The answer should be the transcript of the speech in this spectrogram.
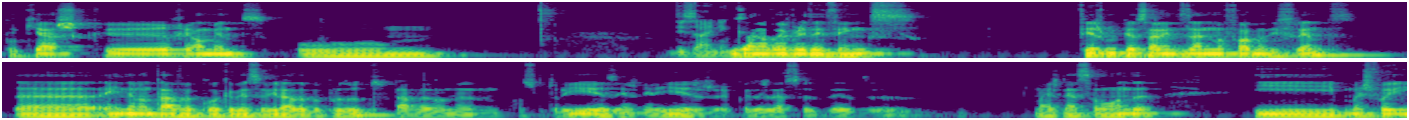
porque acho que realmente o Designing. Design of Everyday Things fez-me pensar em design de uma forma diferente. Uh, ainda não estava com a cabeça virada para produto, estava na, consultorias, engenharias, coisas dessa, de, de mais nessa onda. E, mas foi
